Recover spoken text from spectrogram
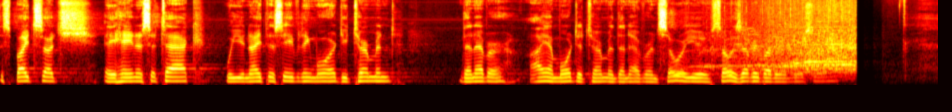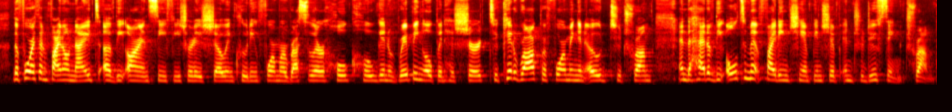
Despite such a heinous attack, we unite this evening more determined than ever. I am more determined than ever, and so are you. So is everybody in this room. The fourth and final night of the RNC featured a show including former wrestler Hulk Hogan ripping open his shirt, to Kid Rock performing an ode to Trump, and the head of the Ultimate Fighting Championship introducing Trump.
